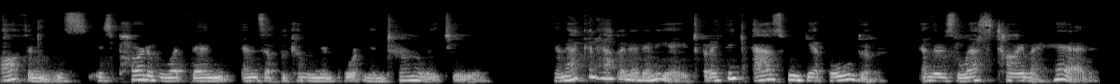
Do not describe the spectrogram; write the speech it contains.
often is, is part of what then ends up becoming important internally to you. And that can happen at any age. But I think as we get older and there's less time ahead,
